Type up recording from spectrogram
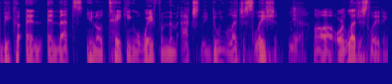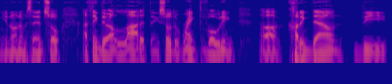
because and and that's you know taking away from them actually doing legislation Yeah. uh, or legislating you know what i'm saying? So i think there are a lot of things so the ranked voting uh, cutting down the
